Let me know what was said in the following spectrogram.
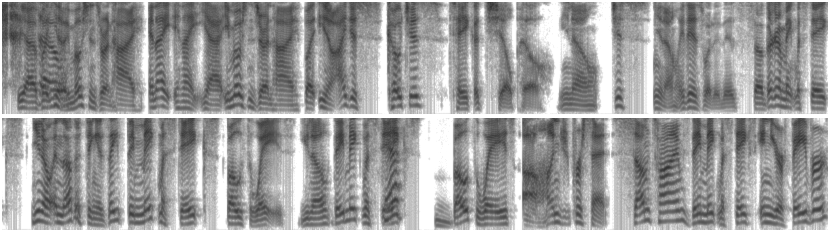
yeah, so, but you know, emotions run high, and I and I yeah, emotions run high. But you know, I just coaches take a chill pill. You know, just you know, it is what it is. So they're gonna make mistakes. You know, and the other thing is they they make mistakes both ways. You know, they make mistakes. Yeah both ways a hundred percent. Sometimes they make mistakes in your favor,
